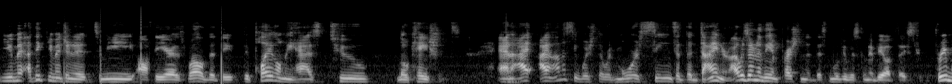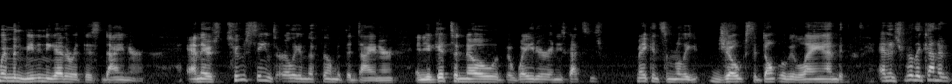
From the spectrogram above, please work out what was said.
you. I think you mentioned it to me off the air as well that the, the play only has two locations. And I, I honestly wish there were more scenes at the diner. I was under the impression that this movie was going to be about these three women meeting together at this diner. And there's two scenes early in the film at the diner, and you get to know the waiter, and he's got he's making some really jokes that don't really land, and it's really kind of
